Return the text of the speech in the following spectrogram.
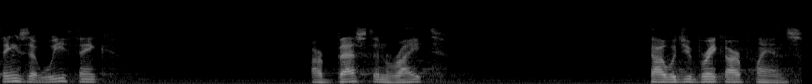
things that we think are best and right. God, would you break our plans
